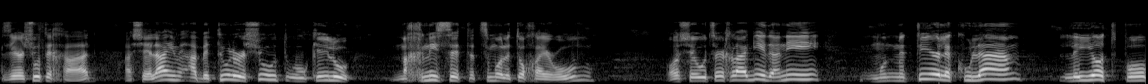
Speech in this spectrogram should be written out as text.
זה רשות אחד, השאלה אם הביטול רשות הוא כאילו מכניס את עצמו לתוך העירוב, או שהוא צריך להגיד, אני מתיר לכולם להיות פה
